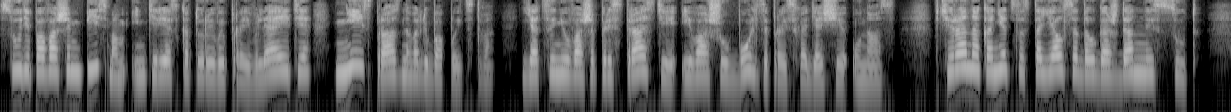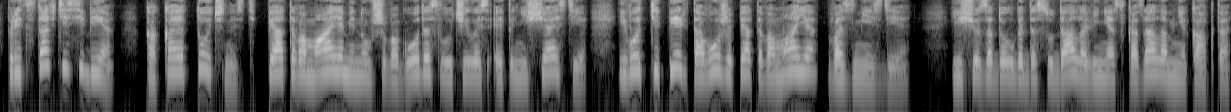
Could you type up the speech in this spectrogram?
Судя по вашим письмам, интерес, который вы проявляете, не из праздного любопытства. Я ценю ваше пристрастие и вашу боль за происходящее у нас. Вчера, наконец, состоялся долгожданный суд. Представьте себе, какая точность! 5 мая минувшего года случилось это несчастье, и вот теперь того же 5 мая возмездие. Еще задолго до суда Лавиния сказала мне как-то,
